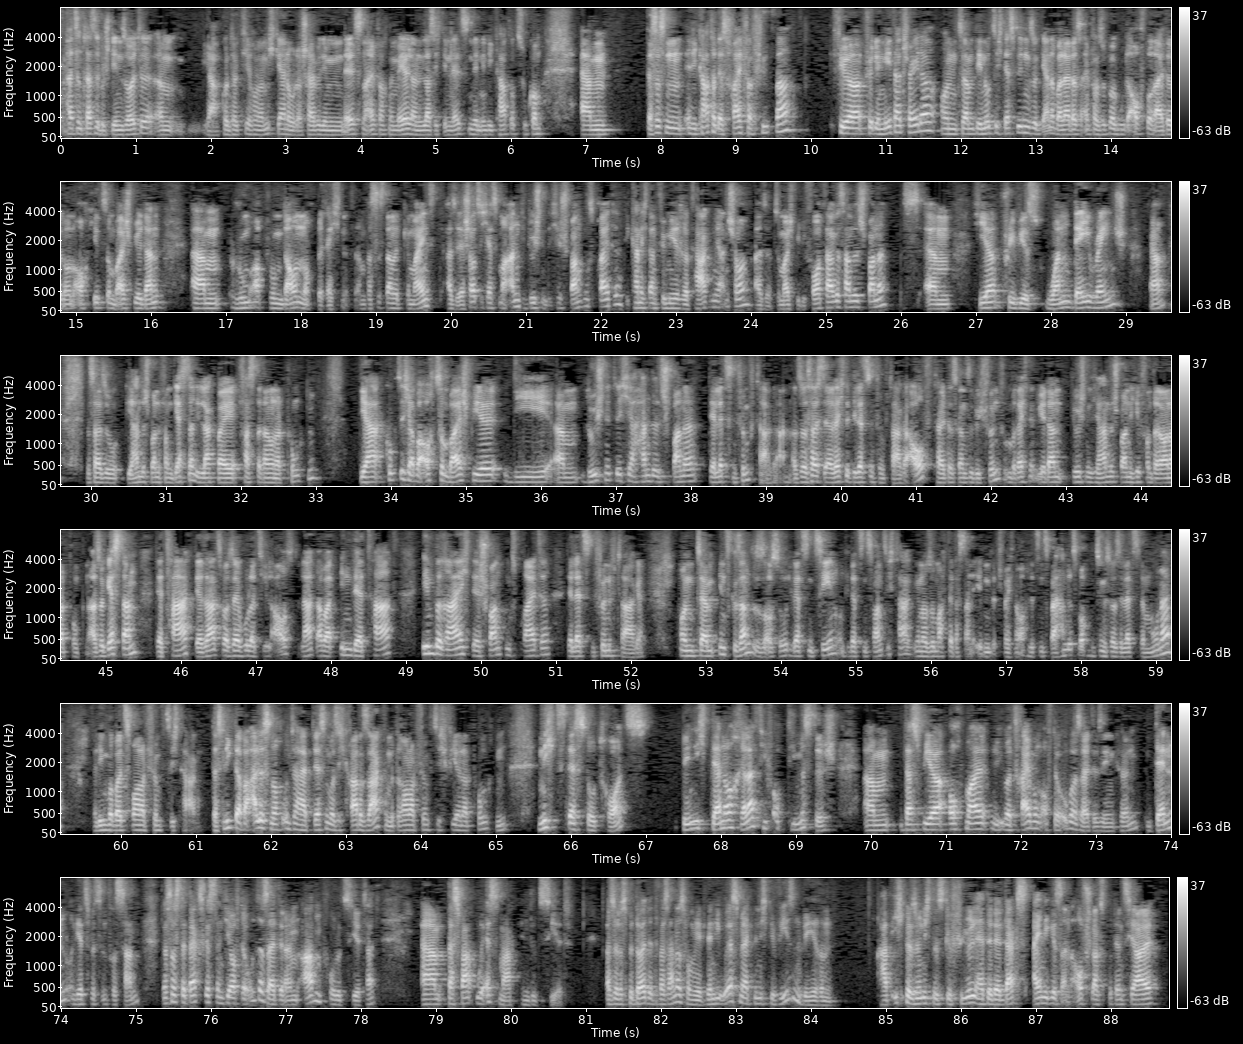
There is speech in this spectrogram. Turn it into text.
falls Interesse bestehen sollte, ähm, ja, kontaktiere mich gerne oder schreibe dem Nelson einfach eine Mail, dann lasse ich dem Nelson den Indikator zukommen. Ähm, das ist ein Indikator, der ist frei verfügbar für, für den MetaTrader und ähm, den nutze ich deswegen so gerne, weil er das einfach super gut aufbereitet und auch hier zum Beispiel dann ähm, Room Up, Room Down noch berechnet. Ähm, was ist damit gemeint? Also er schaut sich erstmal an, die durchschnittliche Schwankungsbreite, die kann ich dann für mehrere Tage mir anschauen, also zum Beispiel die Vortageshandelsspanne, das ähm, hier Previous One Day Range, ja, das ist also die Handelsspanne von gestern, die lag bei fast 300 Punkten. Ja, guckt sich aber auch zum Beispiel die ähm, durchschnittliche Handelsspanne der letzten fünf Tage an. Also das heißt, er rechnet die letzten fünf Tage auf, teilt das Ganze durch fünf und berechnet mir dann die durchschnittliche Handelsspanne hier von 300 Punkten. Also gestern, der Tag, der sah zwar sehr volatil aus, lag aber in der Tat im Bereich der Schwankungsbreite der letzten fünf Tage. Und ähm, insgesamt ist es auch so, die letzten zehn und die letzten 20 Tage, genauso macht er das dann eben entsprechend auch, letzten zwei Handelswochen beziehungsweise letzten Monat, da liegen wir bei 250 Tagen. Das liegt aber alles noch unterhalb dessen, was ich gerade sagte, mit 350, 400 Punkten. Nichtsdestotrotz bin ich dennoch relativ optimistisch, ähm, dass wir auch mal eine Übertreibung auf der Oberseite sehen können. Denn, und jetzt wird es interessant, das, was der DAX gestern hier auf der Unterseite dann im Abend produziert hat, das war US-Markt induziert. Also das bedeutet, was anders formuliert, wenn die US-Märkte nicht gewesen wären, habe ich persönlich das Gefühl, hätte der DAX einiges an Aufschlagspotenzial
